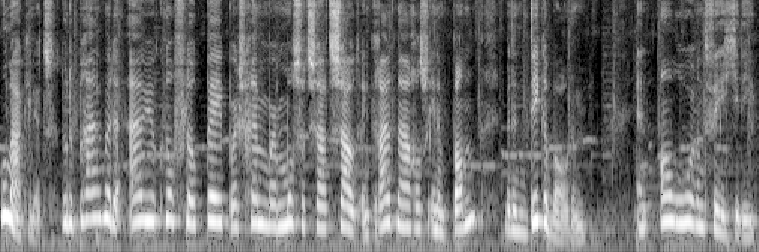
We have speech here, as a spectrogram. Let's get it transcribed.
Hoe maak je het? Doe de pruimen, de uien, knoflook, pepers, gember, mosterdzaad, zout en kruidnagels in een pan met een dikke bodem. En al roerend veet je die.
